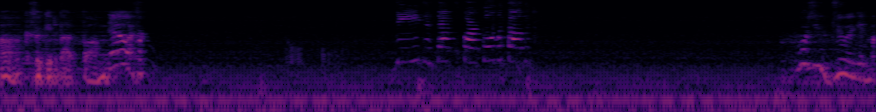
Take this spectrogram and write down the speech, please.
Ark, forget about bomb. No, I for- D, does that sparkle with all the. What are you doing in my...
